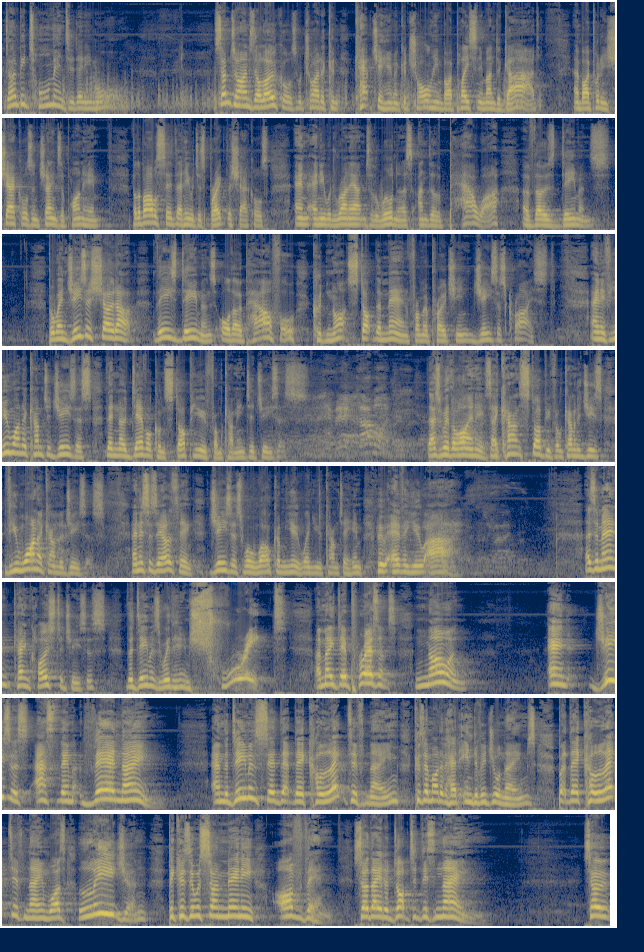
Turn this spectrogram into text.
Don't be tormented anymore. Sometimes the locals would try to con- capture him and control him by placing him under guard and by putting shackles and chains upon him. But the Bible said that he would just break the shackles and, and he would run out into the wilderness under the power of those demons. But when Jesus showed up, these demons, although powerful, could not stop the man from approaching Jesus Christ. And if you want to come to Jesus, then no devil can stop you from coming to Jesus. That's where the line is. They can't stop you from coming to Jesus if you want to come to Jesus. And this is the other thing Jesus will welcome you when you come to Him, whoever you are. As the man came close to Jesus, the demons with him shrieked and made their presence known. And Jesus asked them their name. And the demons said that their collective name, because they might have had individual names, but their collective name was Legion because there were so many of them. So they had adopted this name. So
